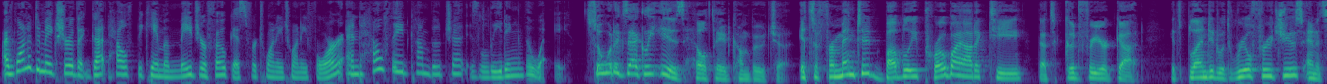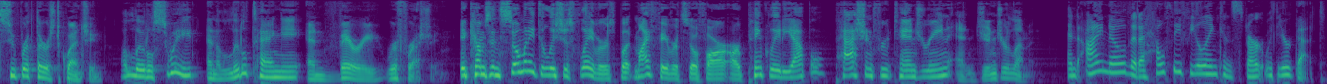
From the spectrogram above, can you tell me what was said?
I've wanted to make sure that gut health became a major focus for 2024, and Health-Ade kombucha is leading the way. So, what exactly is Health-Ade Kombucha? It's a fermented, bubbly probiotic tea that's good for your gut. It's blended with real fruit juice and it's super thirst quenching. A little sweet and a little tangy and very refreshing. It comes in so many delicious flavors, but my favorites so far are pink lady apple, passion fruit tangerine, and ginger lemon. And I know that a healthy feeling can start with your gut.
